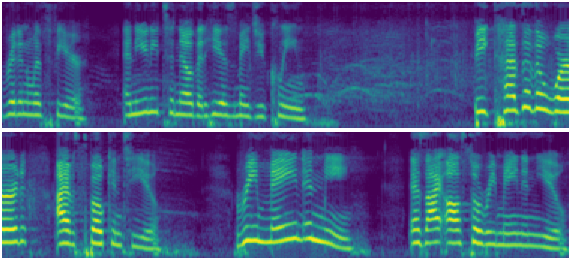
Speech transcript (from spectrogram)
ridden with fear. And you need to know that he has made you clean. Because of the word I have spoken to you. Remain in me, as I also remain in you.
